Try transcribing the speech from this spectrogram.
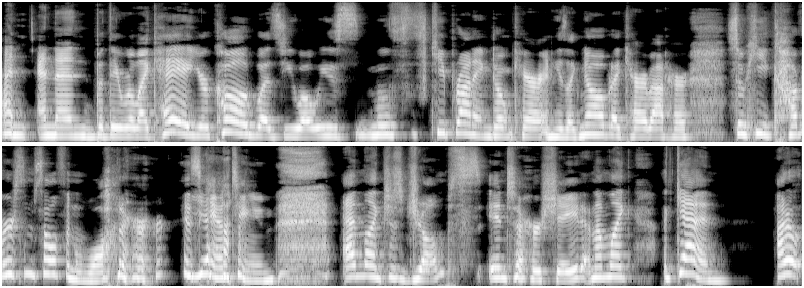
and and then but they were like hey your code was you always move keep running don't care and he's like no but i care about her so he covers himself in water his Yeah. canteen and like just jumps into her shade and i'm like again i don't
